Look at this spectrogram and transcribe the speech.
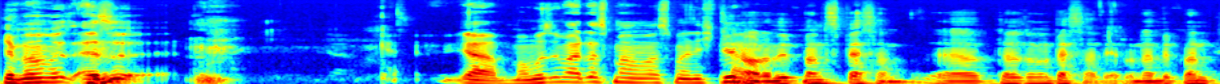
Ja, man muss, also, ja, man muss immer das machen, was man nicht kann. Genau, damit man es besser, äh, besser wird. Und damit man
